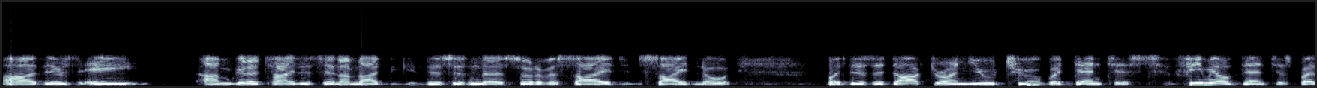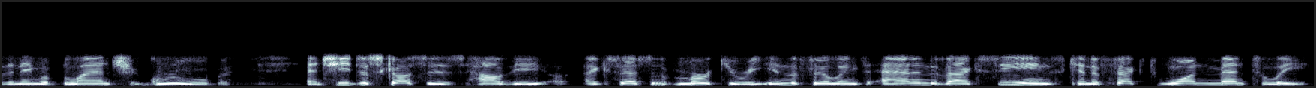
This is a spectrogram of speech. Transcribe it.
Uh, there's a. I'm going to tie this in. I'm not. This isn't a sort of a side side note, but there's a doctor on YouTube, a dentist, female dentist by the name of Blanche Grube, and she discusses how the excess of mercury in the fillings and in the vaccines can affect one mentally.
